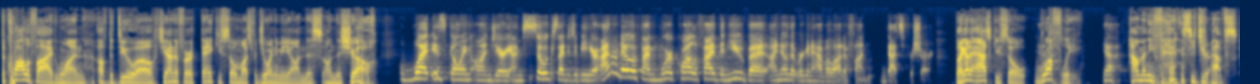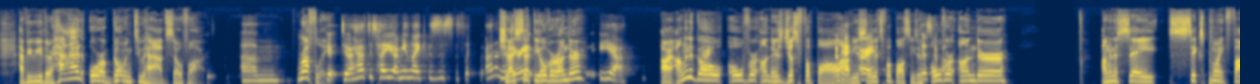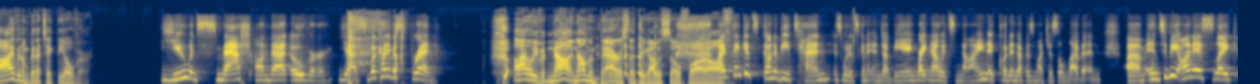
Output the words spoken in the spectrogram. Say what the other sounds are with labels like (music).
the qualified one of the duo. Jennifer, thank you so much for joining me on this on this show. What is going on, Jerry? I'm so excited to be here. I don't know if I'm more qualified than you, but I know that we're going to have a lot of fun. That's for sure. But I got to ask you so, yeah. roughly, yeah. How many (laughs) fantasy drafts have you either had or are going to have so far? Um roughly. Do, do I have to tell you? I mean like is this like I don't know. Should Jerry? I set the over under? Yeah. All right, I'm gonna go right. over under. It's just football. Okay, Obviously, right. it's football season. Over under. I'm gonna say six point five, and I'm gonna take the over. You would smash on that over. Yes. What kind of a (laughs) spread? I don't even now. Now I'm embarrassed. I think I was so far (laughs) off. I think it's gonna be ten, is what it's gonna end up being. Right now, it's nine. It could end up as much as eleven. Um, and to be honest, like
